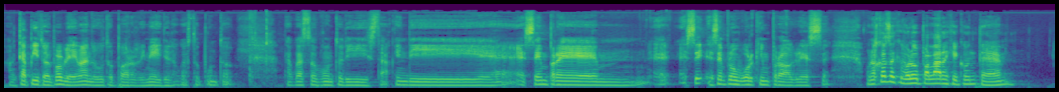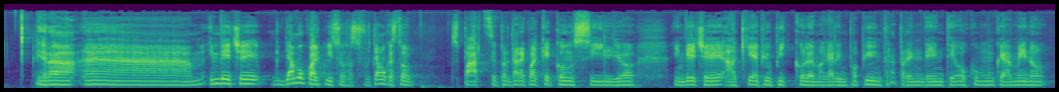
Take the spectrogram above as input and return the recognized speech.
hanno capito il problema hanno dovuto porre rimedio da questo punto, da questo punto di vista, quindi è sempre, è, è sempre un work in progress. Una cosa che volevo parlare anche con te, era eh, invece diamo qualche sfruttiamo questo spazio per dare qualche consiglio invece a chi è più piccolo e magari un po' più intraprendente o comunque ha meno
